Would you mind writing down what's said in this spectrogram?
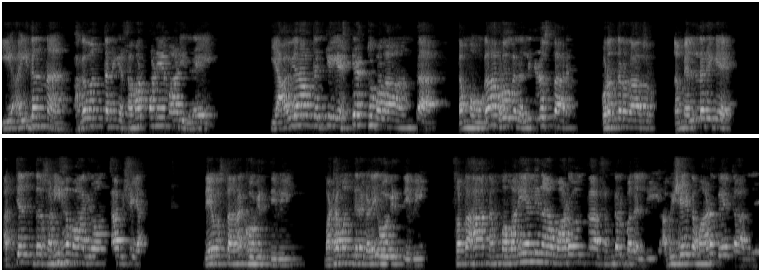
ಈ ಐದನ್ನ ಭಗವಂತನಿಗೆ ಸಮರ್ಪಣೆ ಮಾಡಿದ್ರೆ ಯಾವ್ಯಾವ್ದಕ್ಕೆ ಎಷ್ಟೆಷ್ಟು ಬಲ ಅಂತ ತಮ್ಮ ಉಗಾಭೋಗದಲ್ಲಿ ತಿಳಿಸ್ತಾರೆ ಪುರಂದರದಾಸರು, ನಮ್ಮೆಲ್ಲರಿಗೆ ಅತ್ಯಂತ ಸನಿಹವಾಗಿರುವಂತಹ ವಿಷಯ. ದೇವಸ್ಥಾನಕ್ಕೆ ಹೋಗಿರ್ತೀವಿ ಮಠ ಮಂದಿರಗಳಿಗೆ ಹೋಗಿರ್ತೀವಿ. ಸ್ವತಃ ನಮ್ಮ ಮನೆಯಲ್ಲಿ ನಾವು ಮಾಡುವಂತಹ ಸಂದರ್ಭದಲ್ಲಿ ಅಭಿಷೇಕ ಮಾಡಬೇಕಾದ್ರೆ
